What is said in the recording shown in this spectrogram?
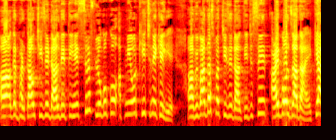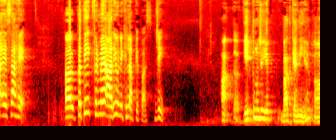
अगर भड़काऊ चीज़ें डाल देती हैं सिर्फ़ लोगों को अपनी ओर खींचने के लिए विवादास्पद चीज़ें डालती है जिससे आई बॉल ज़्यादा आए। क्या ऐसा है? प्रतीक फिर मैं आ रही हूँ निखिल आपके पास। जी। हाँ एक तो मुझे ये बात कहनी है आ,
